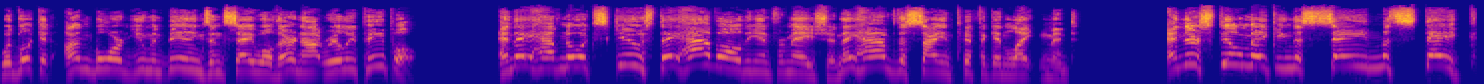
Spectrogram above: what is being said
would look at unborn human beings and say, well, they're not really people. And they have no excuse. They have all the information. They have the scientific enlightenment. And they're still making the same mistake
